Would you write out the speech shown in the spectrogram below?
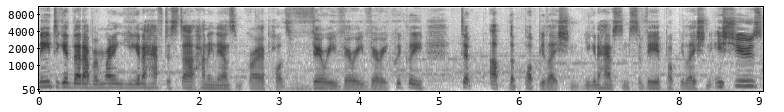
Need to get that up and running, you're going to have to start hunting down some cryopods very, very, very quickly to up the population. You're going to have some severe population issues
